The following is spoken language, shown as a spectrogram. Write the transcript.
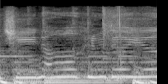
वञ्चिना हृदय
